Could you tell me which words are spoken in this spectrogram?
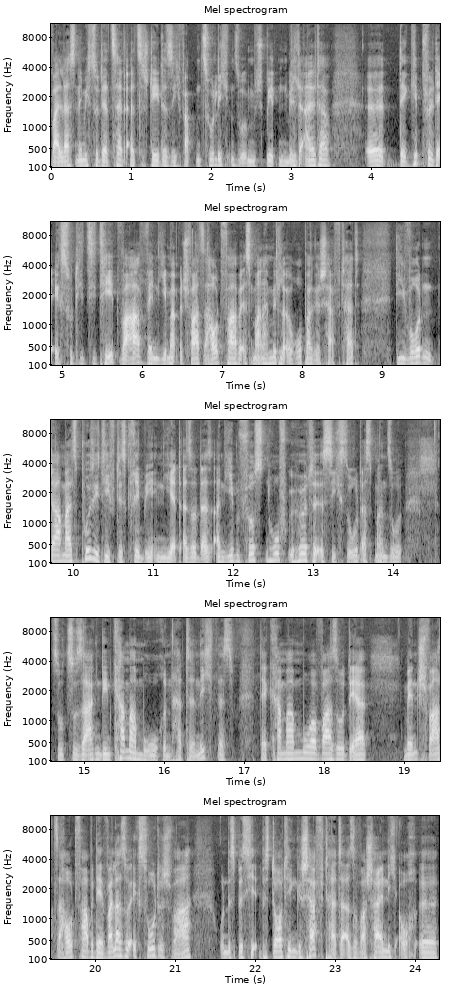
Weil das nämlich zu der Zeit, als Städte sich Wappen zulichten, so im späten Mittelalter, äh, der Gipfel der Exotizität war, wenn jemand mit schwarzer Hautfarbe es mal nach Mitteleuropa geschafft hat. Die wurden damals positiv diskriminiert. Also das, an jedem Fürstenhof gehörte es sich so, dass man so sozusagen den Kammermohren hatte, nicht? Das, der Kammermoor war so der, Mensch schwarze Hautfarbe, der, weil er so exotisch war und es bis, hier, bis dorthin geschafft hatte, also wahrscheinlich auch äh,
